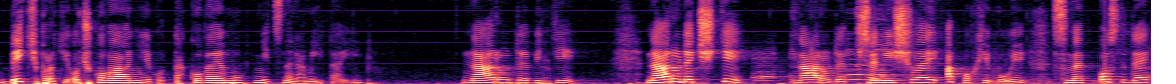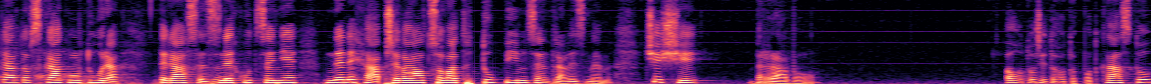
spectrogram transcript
byť proti očkování jako takovému nic nenamítají. Národe byti, národe čti, národe přemýšlej a pochybuj, jsme post-dekartovská kultura – která se znechuceně nenechá převálcovat tupým centralismem. Češi, bravo. Autoři tohoto podcastu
